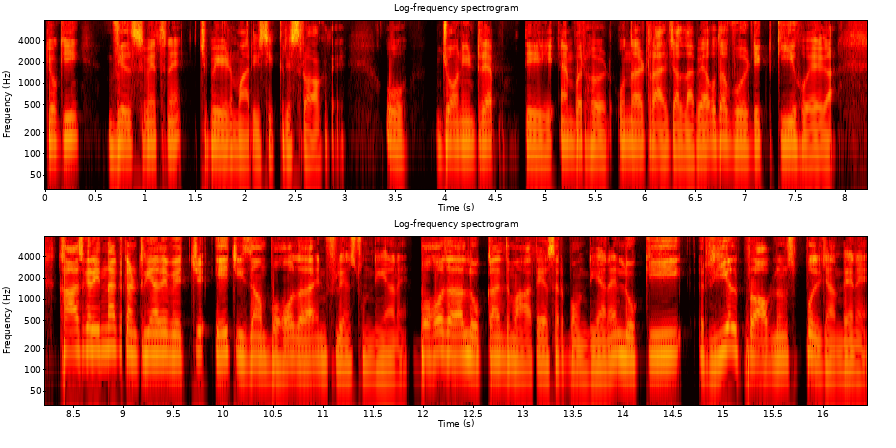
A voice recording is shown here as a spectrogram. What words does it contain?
ਕਿਉਂਕਿ ਵਿਲ ਸਮਿਥ ਨੇ ਚਪੇੜ ਮਾਰੀ ਸੀ ਕ੍ਰਿਸ ਰੌਕ ਤੇ। ਉਹ ਜੌਨੀ ਡ੍ਰੈਪ ਤੇ ਐਂਬਰ ਹਰਡ ਉਹਨਾਂ ਦਾ ਟ੍ਰਾਇਲ ਚੱਲਦਾ ਪਿਆ, ਉਹਦਾ ਵਰਡਿਕਟ ਕੀ ਹੋਏਗਾ? ਖਾਸ ਕਰ ਇਹਨਾਂ ਕੰਟਰੀਆਂ ਦੇ ਵਿੱਚ ਇਹ ਚੀਜ਼ਾਂ ਬਹੁਤ ਜ਼ਿਆਦਾ ਇਨਫਲੂਐਂਸਡ ਹੁੰਦੀਆਂ ਨੇ। ਬਹੁਤ ਜ਼ਿਆਦਾ ਲੋਕਾਂ ਦੇ ਦਿਮਾਗ ਤੇ ਅਸਰ ਪਾਉਂਦੀਆਂ ਨੇ। ਲੋਕੀ ਰੀਅਲ ਪ੍ਰੋਬਲਮਸ ਭੁੱਲ ਜਾਂਦੇ ਨੇ।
